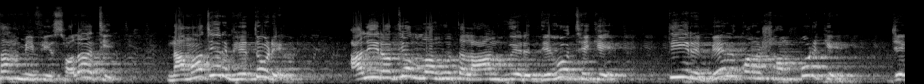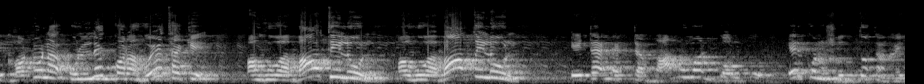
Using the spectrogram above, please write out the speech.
সাহমি ফি সলাতি নামাজের ভেতরে আলী রজিয়াল্লাহ তালানহুয়ের দেহ থেকে তীর বের করা সম্পর্কে যে ঘটনা উল্লেখ করা হয়ে থাকে, অহুয়া বাতিলুন অহুয়া বাতিলুন এটা একটা বানোয়ার গল্প। এর কোনো সত্যতা নাই।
